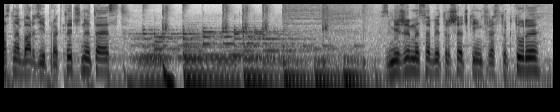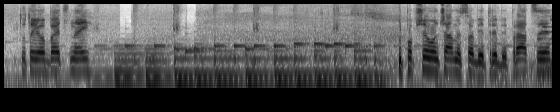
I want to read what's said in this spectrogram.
Czas na bardziej praktyczny test. Zmierzymy sobie troszeczkę infrastruktury tutaj obecnej. I poprzełączamy sobie tryby pracy.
